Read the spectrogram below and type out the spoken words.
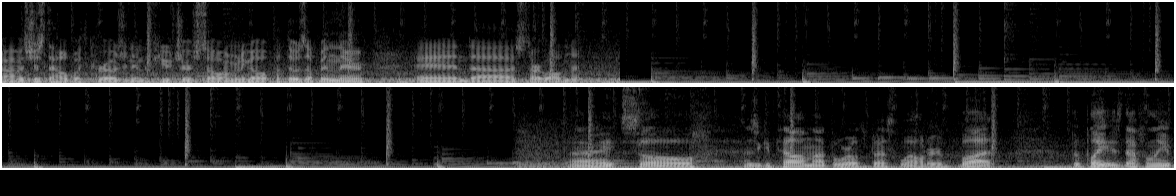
uh, it's just to help with corrosion in the future so i'm going to go put those up in there and uh, start welding it. All right so as you can tell, I'm not the world's best welder, but the plate is definitely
